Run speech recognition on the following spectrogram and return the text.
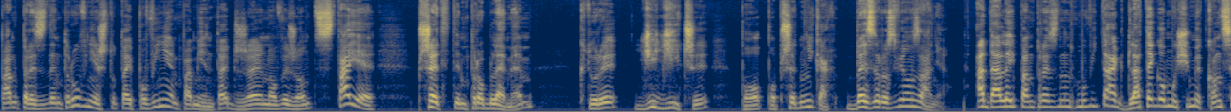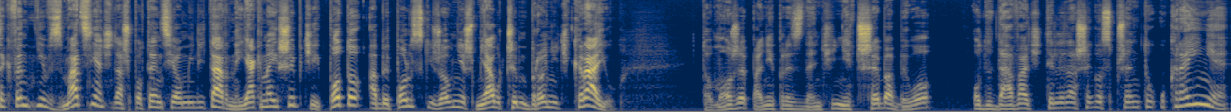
pan prezydent również tutaj powinien pamiętać, że nowy rząd staje przed tym problemem, który dziedziczy po poprzednikach, bez rozwiązania. A dalej pan prezydent mówi tak, dlatego musimy konsekwentnie wzmacniać nasz potencjał militarny jak najszybciej, po to, aby polski żołnierz miał czym bronić kraju. To może, panie prezydencie, nie trzeba było oddawać tyle naszego sprzętu Ukrainie.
